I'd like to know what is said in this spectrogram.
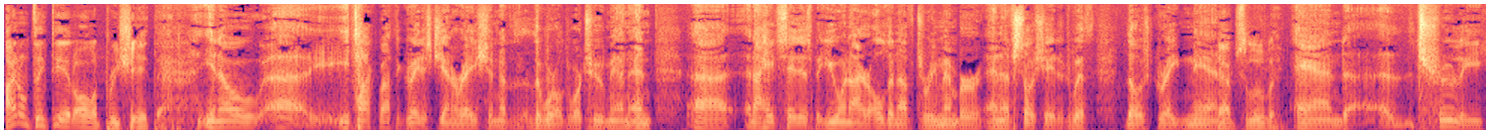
I don't think they at all appreciate that. You know, uh, you talk about the greatest generation of the- World War II men, and uh, and I hate to say this, but you and I are old enough to remember and have associated with those great men. Absolutely. and uh, truly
